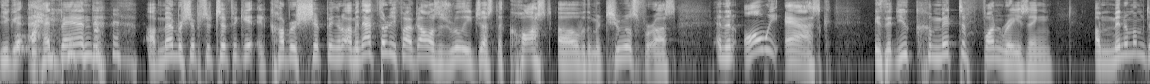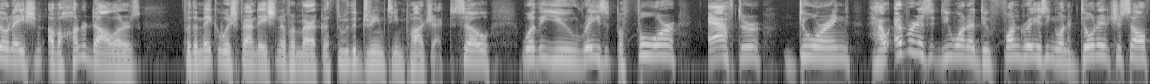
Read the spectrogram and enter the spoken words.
You get a headband, a membership certificate, it covers shipping. I mean, that $35 is really just the cost of the materials for us. And then all we ask is that you commit to fundraising a minimum donation of $100 for the Make a Wish Foundation of America through the Dream Team Project. So whether you raise it before, after, during, however it is that you want to do fundraising, you want to donate it yourself,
